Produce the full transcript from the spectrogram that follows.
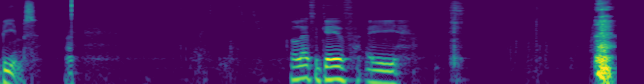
beams. Right? So let's give a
